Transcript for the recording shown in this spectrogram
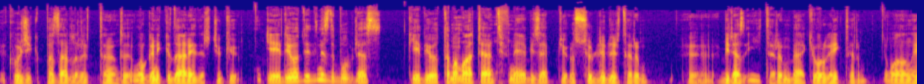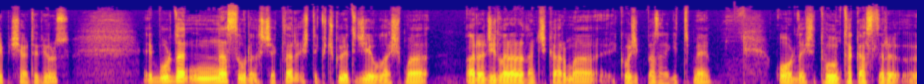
ekolojik pazarları tanıdı. Organik gıda nedir? Çünkü GDO dediğinizde bu biraz GDO tamam alternatif ne? Biz hep diyoruz sürdürülebilir tarım, e, biraz iyi tarım, belki organik tarım. O alanı hep işaret ediyoruz. E, burada nasıl uğraşacaklar? İşte küçük üreticiye ulaşma, aracıları aradan çıkarma, ekolojik pazara gitme. Orada işte tohum takasları e,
